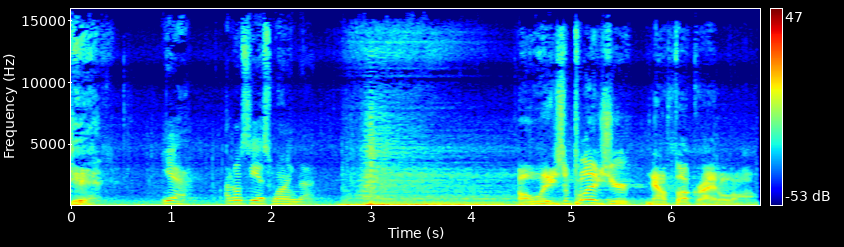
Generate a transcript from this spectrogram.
death. Yeah, I don't see us wanting that. Always a pleasure. Now fuck right along.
